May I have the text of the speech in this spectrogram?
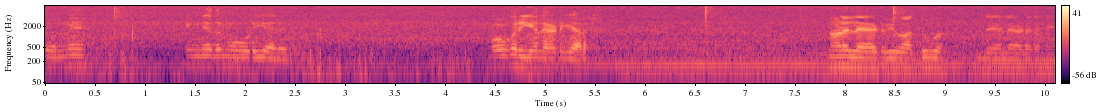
ਦੋਨੇ, ਇੰਨੇ ਤੇ ਮੋੜ ਹੀ ਆ ਰਹੇ ਉਹ ਕਰੀਏ ਲਾਈਟ ਯਾਰ। ਨਾਲੇ ਲਾਈਟ ਵੀ ਵਾਧੂ ਆ, ਦੇ ਲਾਈਟ ਕਰਨੀ।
